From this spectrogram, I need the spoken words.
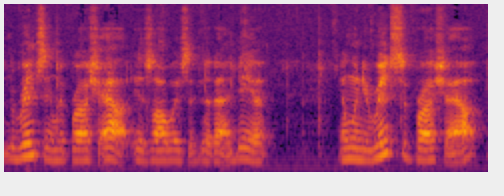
rinsing the brush out is always a good idea. And when you rinse the brush out,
